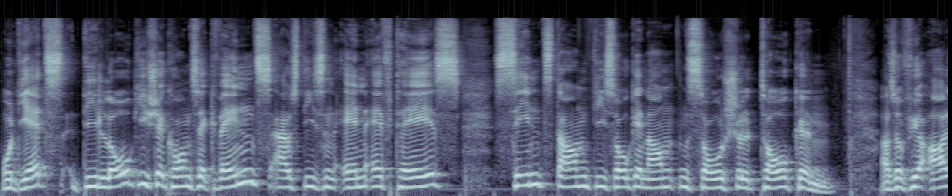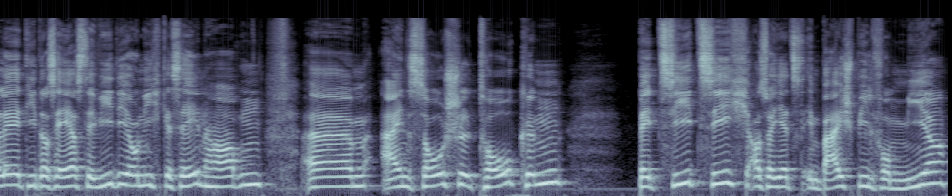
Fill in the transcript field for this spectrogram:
Und jetzt die logische Konsequenz aus diesen NFTs sind dann die sogenannten Social Token. Also für alle, die das erste Video nicht gesehen haben, ähm, ein Social Token bezieht sich, also jetzt im Beispiel von mir,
